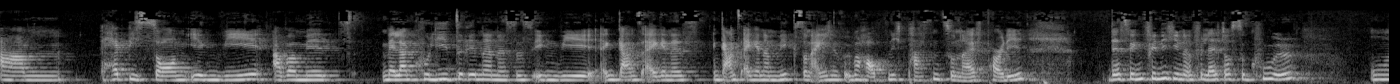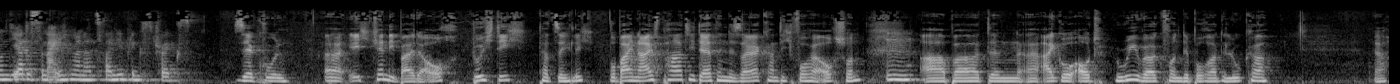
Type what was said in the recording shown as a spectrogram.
ähm, Happy Song irgendwie, aber mit Melancholie drinnen. Es ist irgendwie ein ganz eigenes, ein ganz eigener Mix und eigentlich auch überhaupt nicht passend zur Knife Party. Deswegen finde ich ihn vielleicht auch so cool. Und ja, das sind eigentlich meine zwei Lieblingstracks. Sehr cool. Äh, ich kenne die beide auch. Durch dich tatsächlich. Wobei Knife Party, Death and Desire kannte ich vorher auch schon. Mhm. Aber den äh, I Go Out Rework von Deborah De Luca, ja,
